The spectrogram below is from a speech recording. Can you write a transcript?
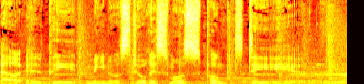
rlp-tourismus.de.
